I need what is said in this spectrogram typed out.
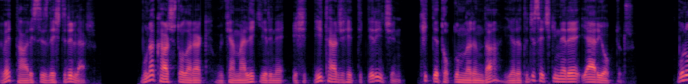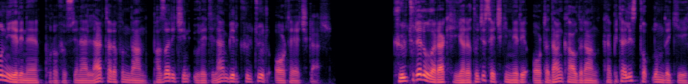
ve tarihsizleştirirler. Buna karşıt olarak mükemmellik yerine eşitliği tercih ettikleri için kitle toplumlarında yaratıcı seçkinlere yer yoktur. Bunun yerine profesyoneller tarafından pazar için üretilen bir kültür ortaya çıkar. Kültürel olarak yaratıcı seçkinleri ortadan kaldıran kapitalist toplumdaki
